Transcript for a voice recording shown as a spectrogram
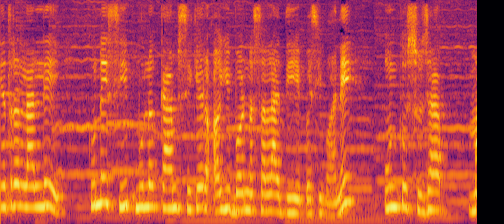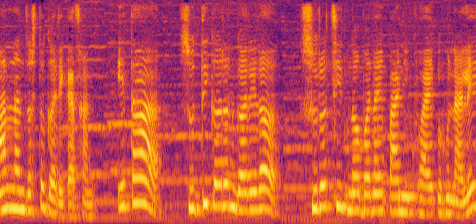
नेत्रलालले कुनै सिपमूलक काम सिकेर अघि बढ्न सल्लाह दिएपछि भने उनको सुझाव मान्लान् जस्तो गरेका छन्। यता शुद्धिकरण गरेर सुरक्षित नबनाई पानी खुवाएको हुनाले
